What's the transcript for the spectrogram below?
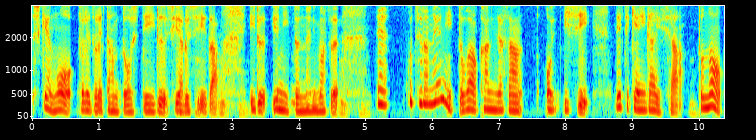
試験をそれぞれ担当している CRC がいるユニットになります。で、こちらのユニットは患者さん、お医師、で、治験依頼者との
